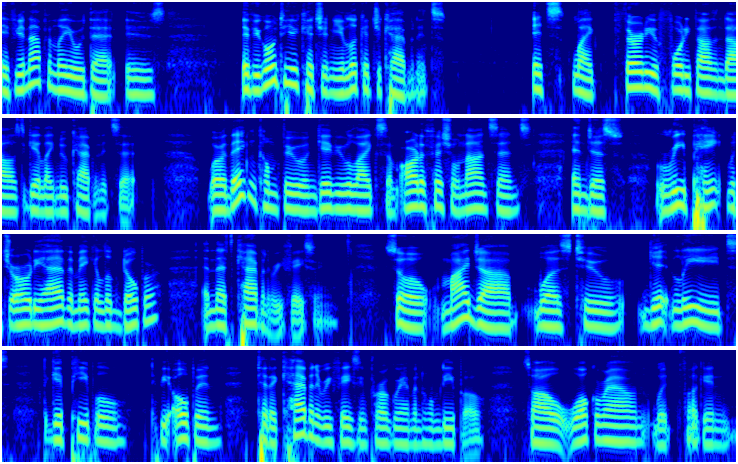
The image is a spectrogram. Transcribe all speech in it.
if you're not familiar with that, is if you go into your kitchen and you look at your cabinets, it's like thirty or forty thousand dollars to get like new cabinet set. Where they can come through and give you like some artificial nonsense and just repaint what you already have and make it look doper and that's cabinet refacing. So my job was to get leads to get people to be open to the cabinet refacing program in Home Depot. So I'll walk around with fucking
